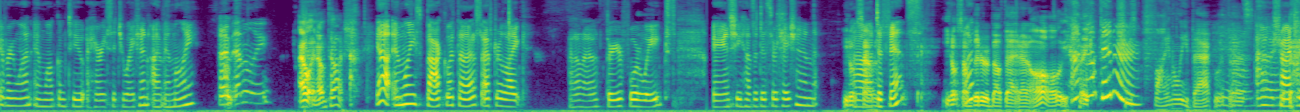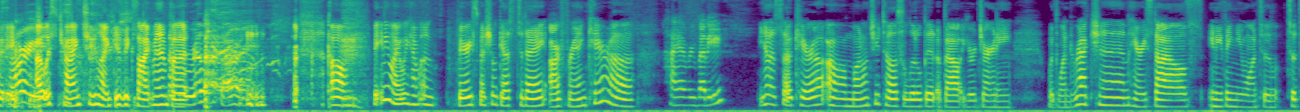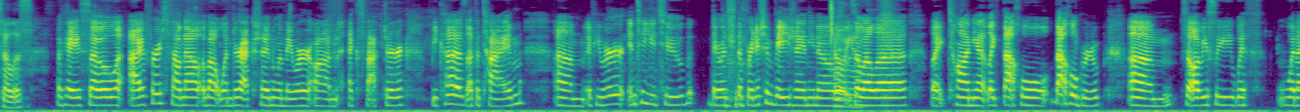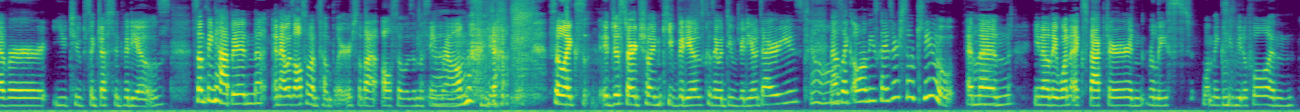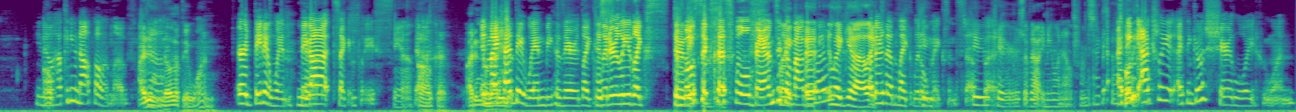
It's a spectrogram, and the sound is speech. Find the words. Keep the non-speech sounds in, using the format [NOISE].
Hi, everyone, and welcome to A Hairy Situation. I'm Emily. I'm Emily. Oh, and I'm Tosh. [LAUGHS] Yeah, Emily's back with us after like, I don't know, three or four weeks. And she has a dissertation You don't uh, sound defense. you don't sound What? bitter about that at all. I'm [LAUGHS] Like, not bitter. She's finally back with Yeah. us. I was trying to. Sorry. I was trying to like give [LAUGHS] excitement, but I'm really sorry. um. But anyway, we have a very special guest today, our friend Kara. Hi, everybody. Yeah, so Kara, um, why don't you tell us a little bit about your journey with One Direction, Harry Styles, anything you want to to tell us? Okay, so I first found out about One Direction when they were on X Factor because at the time, um, if you were into YouTube, there was the [LAUGHS] British Invasion, you know, Oh, yeah. Zoella, like Tanya, like that whole that whole group. Um, so obviously with whatever YouTube suggested videos, something happened, and I was also on Tumblr, so that also was in the same Yeah. realm. [LAUGHS] yeah. So like it just started showing cute videos because they would do video diaries, and I was like, oh, these guys are so cute. And Aw. then you know they won X Factor and released What Makes You Mhm. Beautiful, and you know Oh. how can you not fall in love? I didn't Yeah. know that they won. Or they didn't win. They No. got second place. yeah. Yeah. Oh, okay. I didn't In know my that head, they win because they're like literally like s- the they're the- most successful band to like, come out of uh, them. like yeah, like other than like Little who- Mix and stuff. who but cares about anyone else from X Factor? I think actually, I think it was Cher Lloyd who won.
